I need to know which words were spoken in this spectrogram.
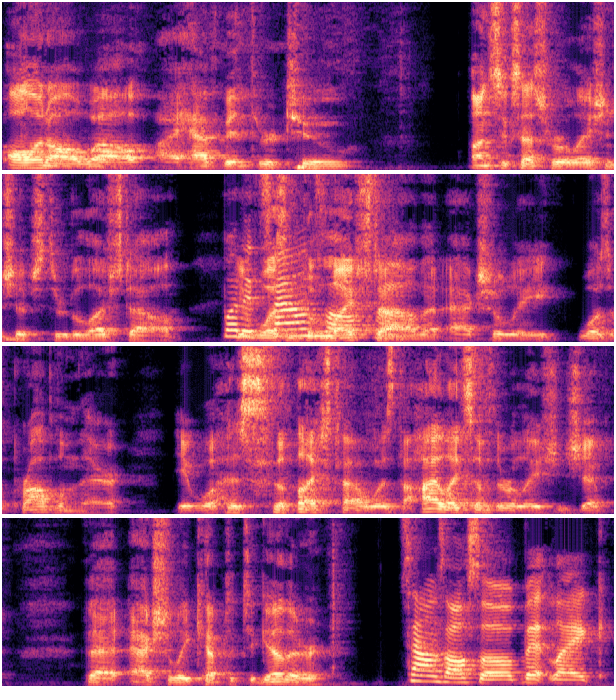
all in all while i have been through two unsuccessful relationships through the lifestyle but it, it wasn't the lifestyle that actually was a problem there it was the lifestyle was the highlights of the relationship that actually kept it together. Sounds also a bit like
